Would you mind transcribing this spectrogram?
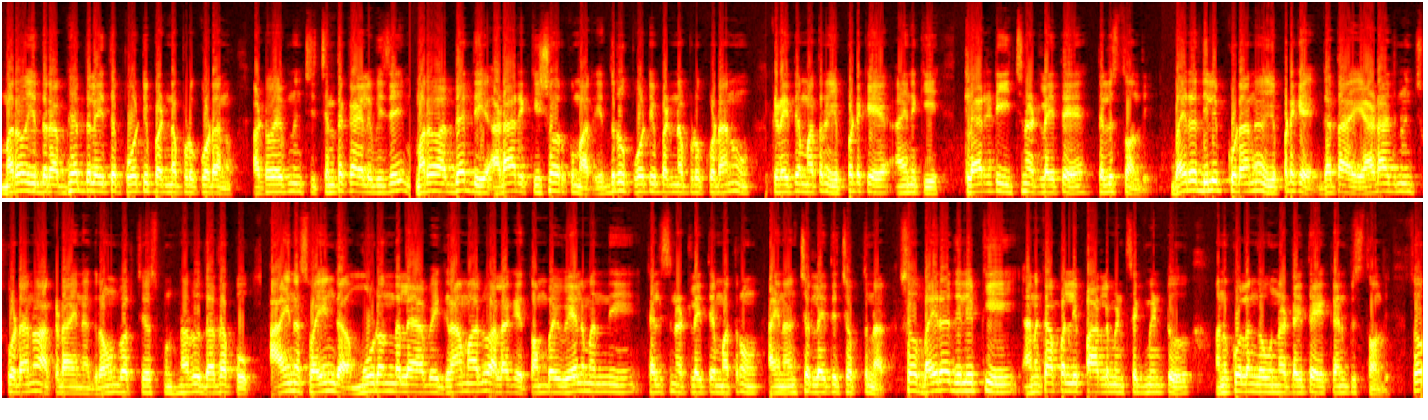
మరో ఇద్దరు అభ్యర్థులు అయితే పోటీ పడినప్పుడు కూడాను. అటువైపు నుంచి చింతకాయల విజయ్ మరో అభ్యర్థి అడారి కిషోర్ కుమార్. ఇద్దరు పోటీ పడినప్పుడు కూడాను ఇక్కడైతే మాత్రం ఇప్పటికే ఆయనకి క్లారిటీ ఇచ్చినట్లయితే తెలుస్తోంది. భైరవ్ దిలీప్ కూడాను ఇప్పటికే గత ఏడాది నుంచి కూడాను అక్కడ ఆయన గ్రౌండ్ వర్క్ చేసుకుంటున్నారు. దాదాపు ఆయన స్వయంగా మూడు వందల యాభై గ్రామాలు అలాగే తొంభై వేల మంది కలిసినట్లయితే మాత్రం ఆయన అంచర్లు అయితే చెప్తున్నారు. సో బైరా దిలీప్కి అనకాపల్లి పార్లమెంట్ సెగ్మెంట్ అనుకూలంగా ఉన్నట్టయితే కనిపిస్తోంది. సో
